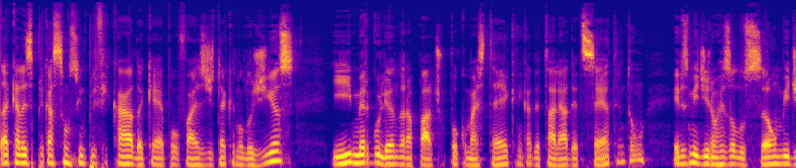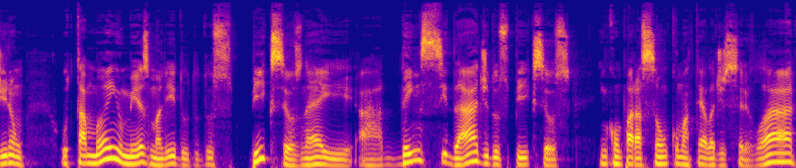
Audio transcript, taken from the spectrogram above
aquela explicação simplificada que a Apple faz de tecnologias e mergulhando na parte um pouco mais técnica, detalhada, etc. Então, eles mediram resolução, mediram o tamanho mesmo ali do, do, dos pixels, né, e a densidade dos pixels em comparação com uma tela de celular,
